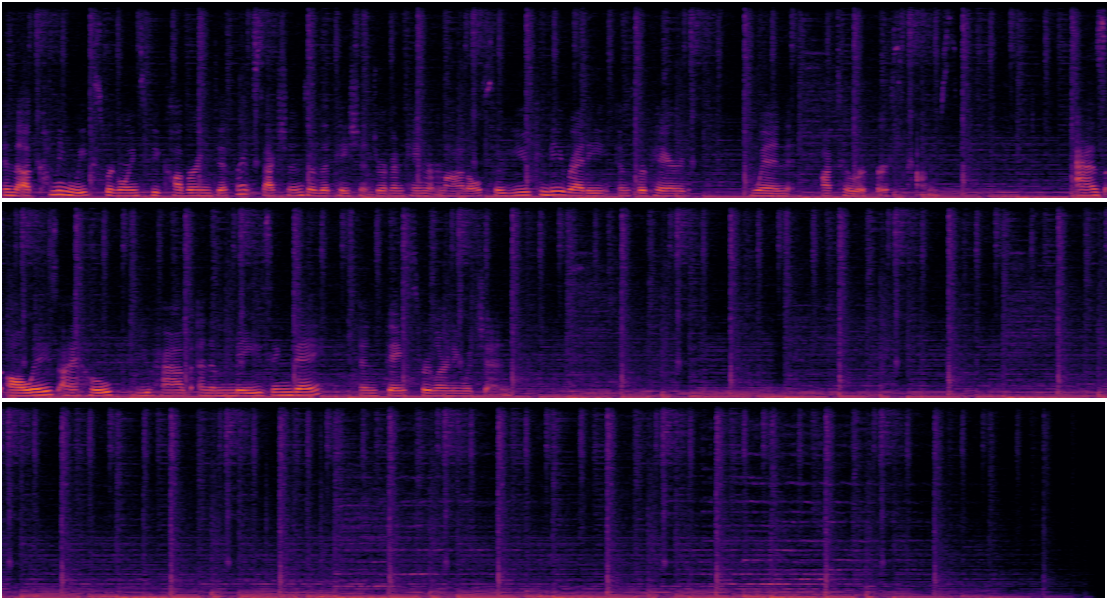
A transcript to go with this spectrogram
In the upcoming weeks, we're going to be covering different sections of the patient-driven payment model so you can be ready and prepared when October 1st comes. As always, I hope you have an amazing day and thanks for learning with Jen.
